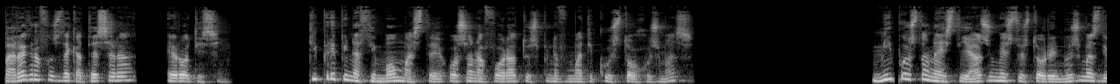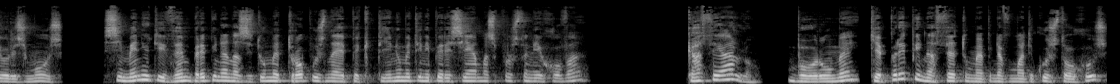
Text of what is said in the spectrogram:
Παράγραφος 14. Ερώτηση. Τι πρέπει να θυμόμαστε όσον αφορά τους πνευματικούς στόχους μας; Μήπως το να εστιάζουμε στους τωρινούς μας διορισμούς σημαίνει ότι δεν πρέπει να αναζητούμε τρόπους να επεκτείνουμε την υπηρεσία μας προς τον Ιεχωβά; Κάθε άλλο. Μπορούμε και πρέπει να θέτουμε πνευματικούς στόχους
